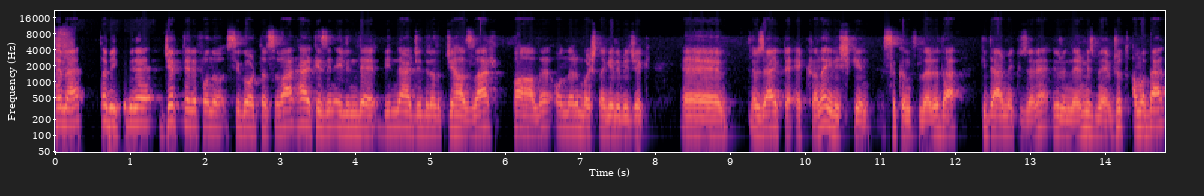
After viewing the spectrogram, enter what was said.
temel. Tabii ki bir de cep telefonu sigortası var. Herkesin elinde binlerce liralık cihazlar pahalı. Onların başına gelebilecek e, özellikle ekrana ilişkin sıkıntıları da gidermek üzere ürünlerimiz mevcut. Ama ben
